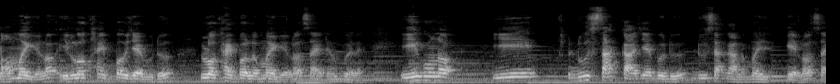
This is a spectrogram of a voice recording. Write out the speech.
น้องไม่กันแล้วอีโลไทยเปิลใจบุดูโลไทยเปิลละไม่กันแล้วใส่ถ้าเผื่อแต่เอ้กูเนาะเอ้ดูสักกาใจบุดูดูสักกาละไม่กันแล้วใส่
